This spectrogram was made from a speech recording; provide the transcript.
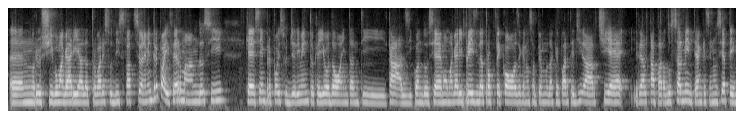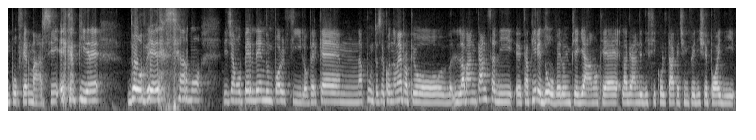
eh, non riuscivo magari ad, a trovare soddisfazione, mentre poi fermandosi che è sempre poi il suggerimento che io do in tanti casi, quando siamo magari presi da troppe cose che non sappiamo da che parte girarci, è in realtà paradossalmente, anche se non si ha tempo, fermarsi e capire dove stiamo diciamo perdendo un po' il filo perché mh, appunto secondo me è proprio la mancanza di eh, capire dove lo impieghiamo che è la grande difficoltà che ci impedisce poi di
